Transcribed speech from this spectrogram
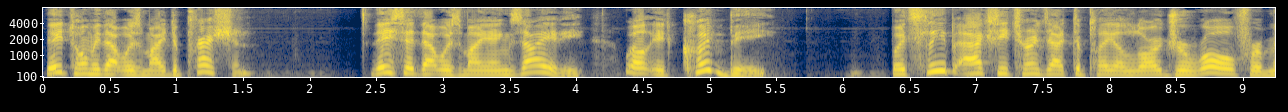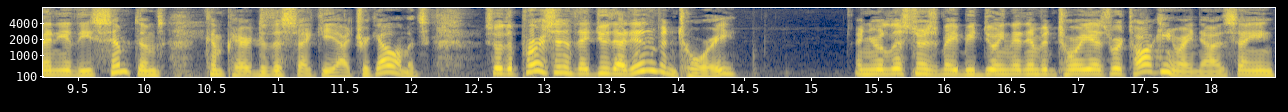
They told me that was my depression. They said that was my anxiety. Well, it could be, but sleep actually turns out to play a larger role for many of these symptoms compared to the psychiatric elements. So the person, if they do that inventory, and your listeners may be doing that inventory as we're talking right now saying,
